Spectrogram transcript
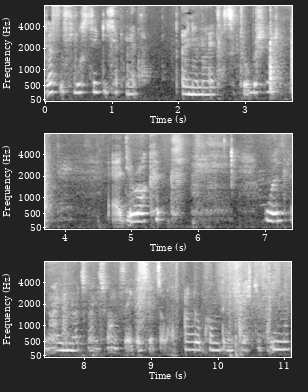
das ist lustig. Ich habe mir eine neue Tastatur bestellt. Äh, die Rocket Wilkin 122 ist jetzt auch angekommen. Bin ich recht zufrieden mit.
